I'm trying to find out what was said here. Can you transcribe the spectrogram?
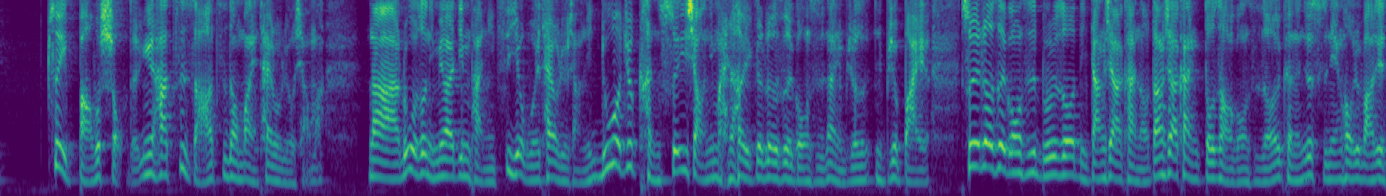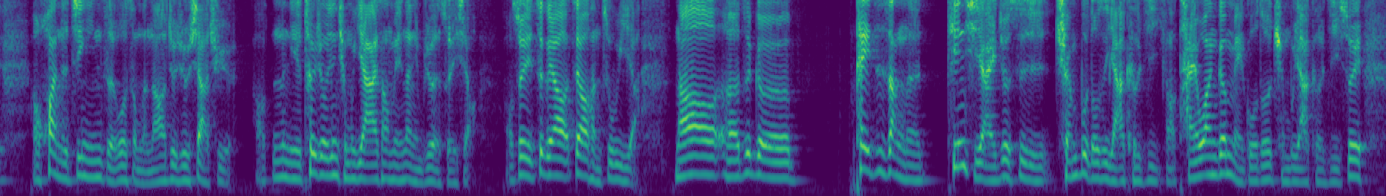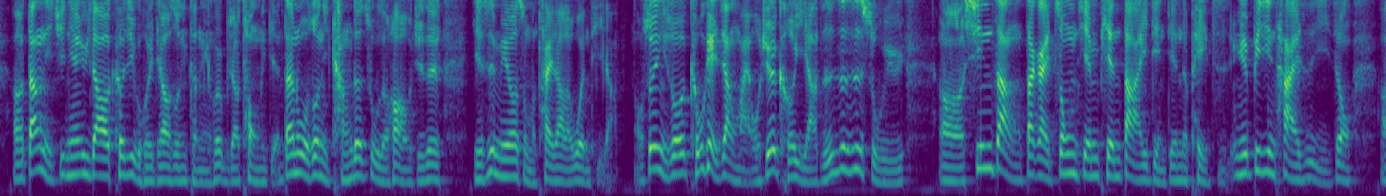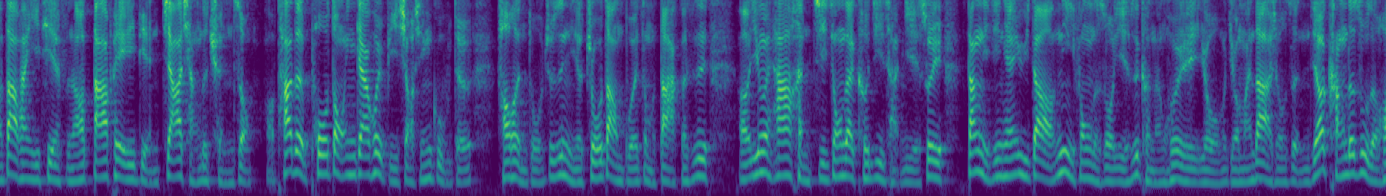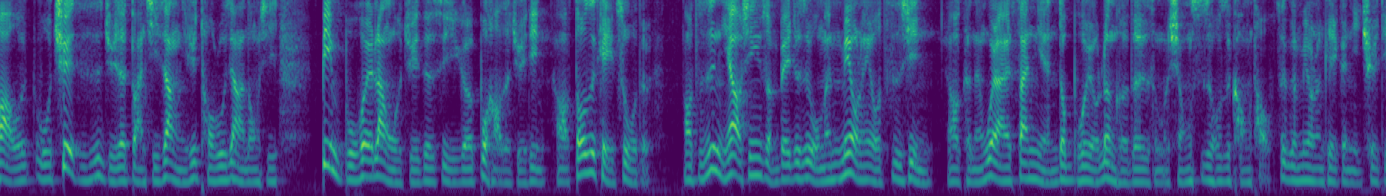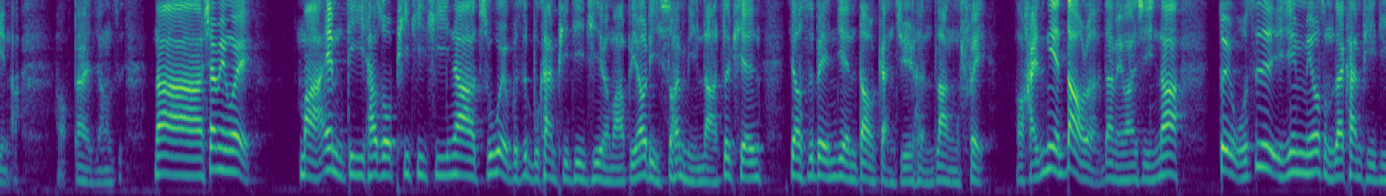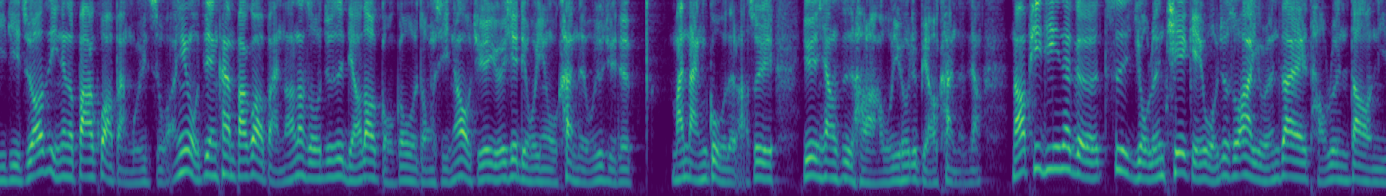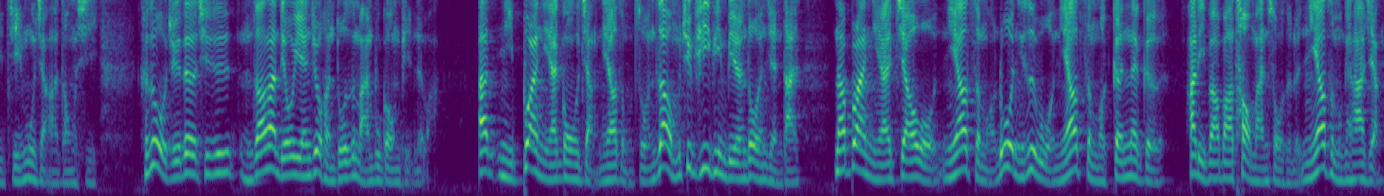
最保守的，因为它至少要自动帮你汰弱留强嘛。那如果说你没有来盯盘，你自己又不会太弱留强，你如果就很衰小，你买到一个垃圾公司，那你不就你不就掰了？所以垃圾公司不是说你当下看哦，当下看都是好公司哦，可能就十年后就发现哦换了经营者或什么，然后就就下去了。好，那你的退休金全部压在上面，那你不就很衰小？好所以这个要这要很注意啊。然后呃，这个配置上呢，听起来就是全部都是压科技啊，台湾跟美国都全部压科技。所以呃，当你今天遇到科技股回调的时候，你可能也会比较痛一点。但如果说你扛得住的话，我觉得也是没有什么太大的问题啊。所以你说可不可以这样买？我觉得可以啊，只是这是属于。呃，心脏大概中间偏大一点点的配置，因为毕竟它还是以这种啊、大盘 ETF，然后搭配一点加强的权重哦，它的波动应该会比小型股的好很多，就是你的 drawdown 不会这么大。可是呃，因为它很集中在科技产业，所以当你今天遇到逆风的时候，也是可能会有有蛮大的修正。你只要扛得住的话，我我确实是觉得短期上你去投入这样的东西，并不会让我觉得是一个不好的决定哦，都是可以做的。哦，只是你要有心理准备，就是我们没有人有自信，然后可能未来三年都不会有任何的什么熊市或是空头，这个没有人可以跟你确定啊。好，大概这样子。那下面一位马 MD 他说 PTT，那主委不是不看 PTT 了吗？不要理酸民啦，这篇要是被念到，感觉很浪费哦，还是念到了，但没关系。那对我是已经没有什么在看 PTT，主要是以那个八卦版为主啊，因为我之前看八卦版，然后那时候就是聊到狗狗的东西，然后我觉得有一些留言我看的，我就觉得蛮难过的啦，所以有点像是好啦，我以后就不要看了这样。然后 PT 那个是有人贴给我，就说啊，有人在讨论到你节目讲的东西，可是我觉得其实你知道那留言就很多是蛮不公平的嘛。啊，你不然你来跟我讲你要怎么做？你知道我们去批评别人都很简单，那不然你来教我你要怎么？如果你是我，你要怎么跟那个阿里巴巴套满手的人？你要怎么跟他讲？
